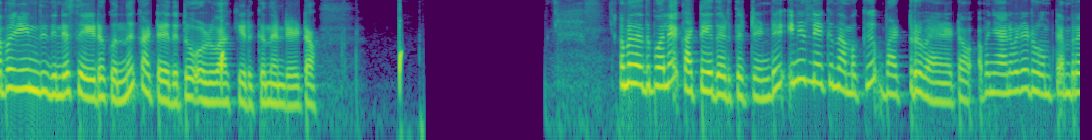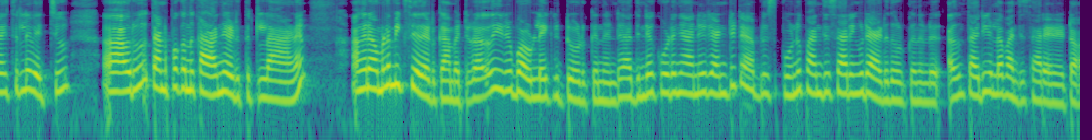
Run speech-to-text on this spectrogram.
അപ്പോൾ ഇനി ഇതിന്റെ സൈഡൊക്കെ ഒന്ന് കട്ട് ചെയ്തിട്ട് ഒഴിവാക്കി എടുക്കുന്നുണ്ട് കേട്ടോ. അപ്പോൾ അതുപോലെ കട്ട് ചെയ്തെടുത്തിട്ടുണ്ട്. ഇനി ഇതിലേക്ക് നമുക്ക് ബട്ടർ വേണം കേട്ടോ. അപ്പോൾ ഞാനിവിടെ റൂം ടെമ്പറേച്ചറിൽ വെച്ചു. ഒരു തണുപ്പൊക്കെ ഒന്ന് കളഞ്ഞെടുത്തിട്ടുള്ളതാണ്. അങ്ങനെ നമ്മൾ മിക്സ് ചെയ്തെടുക്കാൻ പറ്റുള്ളൂ. അത് ഒരു ബൗളിലേക്ക് ഇട്ട് കൊടുക്കുന്നുണ്ട്. അതിന്റെ കൂടെ ഞാൻ രണ്ട് ടേബിൾ സ്പൂൺ പഞ്ചസാരയും കൂടി ആഡ് ചെയ്ത് കൊടുക്കുന്നുണ്ട്. അതും തരിയുള്ള പഞ്ചസാരയാണ് കേട്ടോ.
